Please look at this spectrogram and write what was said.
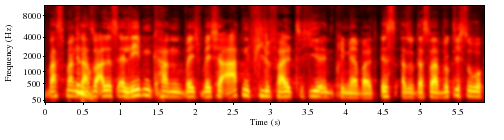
Was man genau. da so alles erleben kann, welch, welche Artenvielfalt hier in Primärwald ist. Also das war wirklich so,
